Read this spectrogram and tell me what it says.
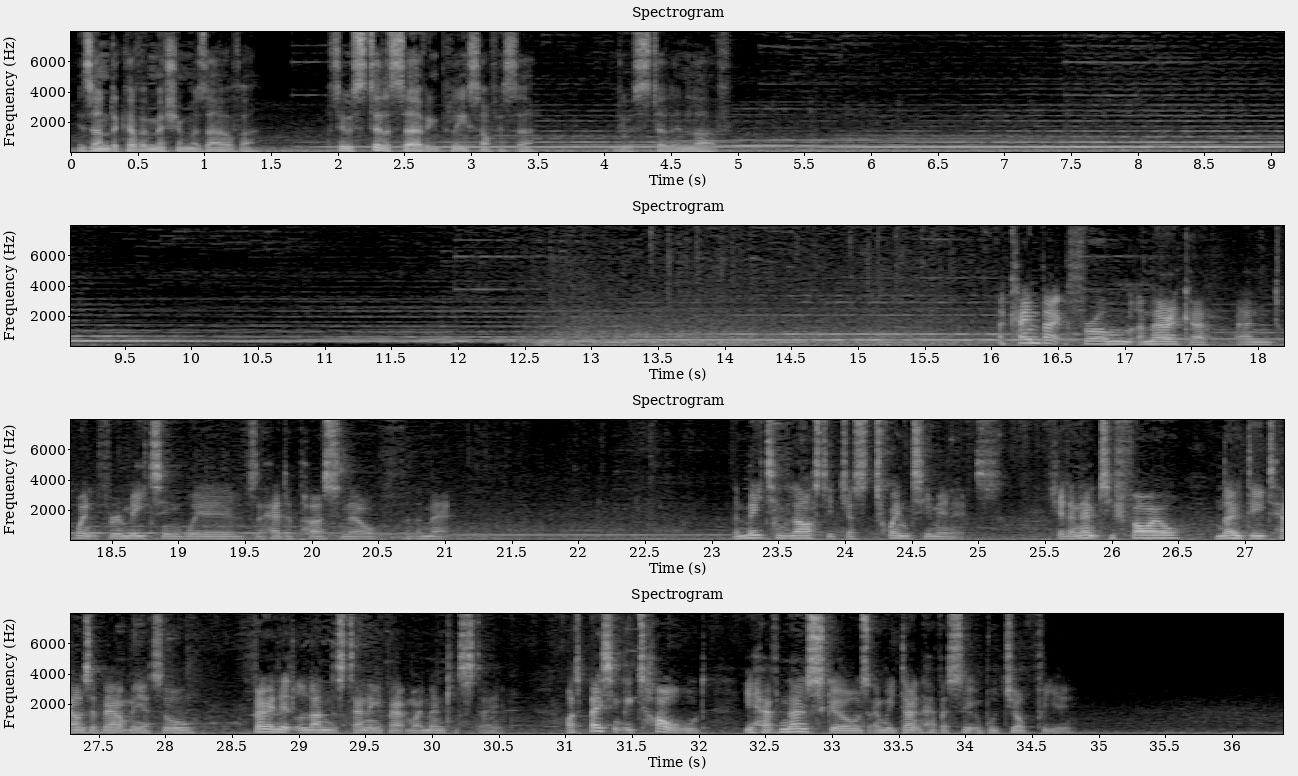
His undercover mission was over, but he was still a serving police officer, and he was still in love. Came back from America and went for a meeting with the head of personnel for the Met. The meeting lasted just 20 minutes. She had an empty file, no details about me at all, very little understanding about my mental state. I was basically told, you have no skills and we don't have a suitable job for you.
